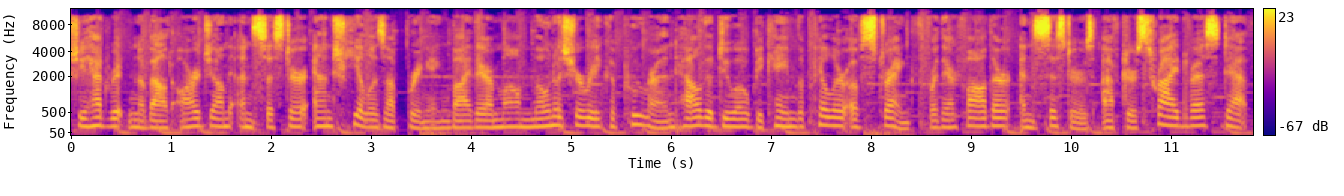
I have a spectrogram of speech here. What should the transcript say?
she had written about Arjun and sister Anshula's upbringing by their mom Mona Shourie Kapoor and how the duo became the pillar of strength for their father and sisters after Sridevi's death.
